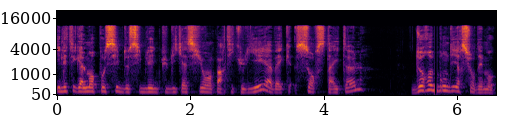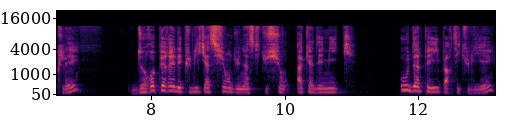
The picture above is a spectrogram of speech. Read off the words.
Il est également possible de cibler une publication en particulier avec Source Title, de rebondir sur des mots-clés, de repérer les publications d'une institution académique ou d'un pays particulier,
